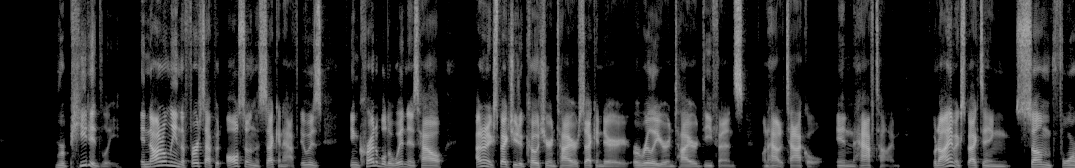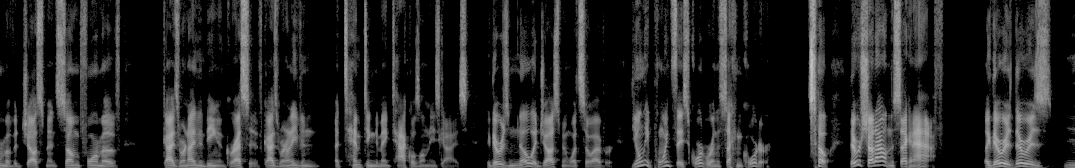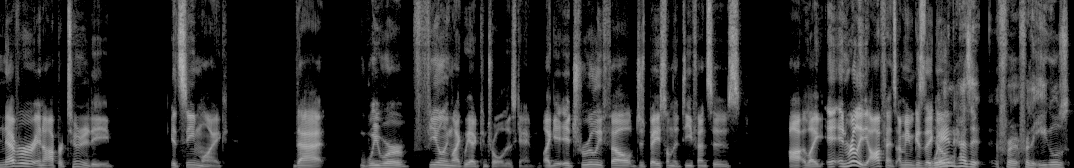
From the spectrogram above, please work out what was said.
repeatedly. And not only in the first half, but also in the second half. It was incredible to witness how I don't expect you to coach your entire secondary or really your entire defense on how to tackle in halftime. But I am expecting some form of adjustment, some form of guys, we're not even being aggressive. Guys, we're not even attempting to make tackles on these guys. Like there was no adjustment whatsoever. The only points they scored were in the second quarter. So they were shut out in the second half. Like there was there was never an opportunity, it seemed like, that we were feeling like we had control of this game. Like it, it truly felt just based on the defenses, uh, like and, and really the offense. I mean, because they when go has it for for the Eagles?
